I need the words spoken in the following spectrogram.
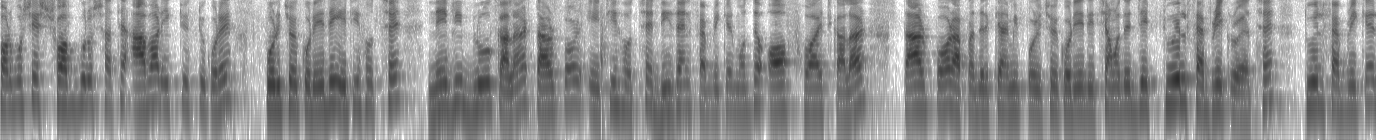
সর্বশেষ সবগুলোর সাথে আবার একটু একটু করে পরিচয় করিয়ে দিই। এটি হচ্ছে নেভি ব্লু কালার তারপর এটি হচ্ছে ডিজাইন ফ্যাব্রিকের মধ্যে অফ হোয়াইট কালার তারপর আপনাদেরকে আমি পরিচয় করিয়ে দিচ্ছি, আমাদের যে টুয়েলভ ফ্যাব্রিক রয়েছে, টুয়েলভ ফ্যাব্রিকের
